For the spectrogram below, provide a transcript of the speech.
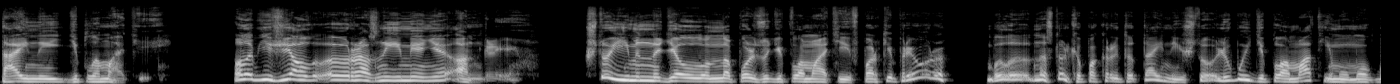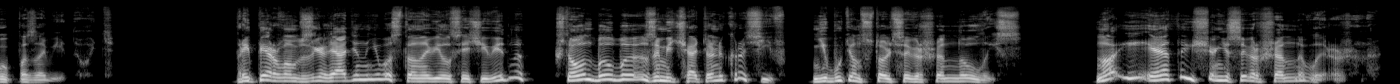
тайной дипломатией. Он объезжал э, разные имения Англии. Что именно делал он на пользу дипломатии в парке Приора, было настолько покрыто тайной, что любой дипломат ему мог бы позавидовать. При первом взгляде на него становилось очевидно, что он был бы замечательно красив, не будь он столь совершенно лыс. Но и это еще не совершенно выражено.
